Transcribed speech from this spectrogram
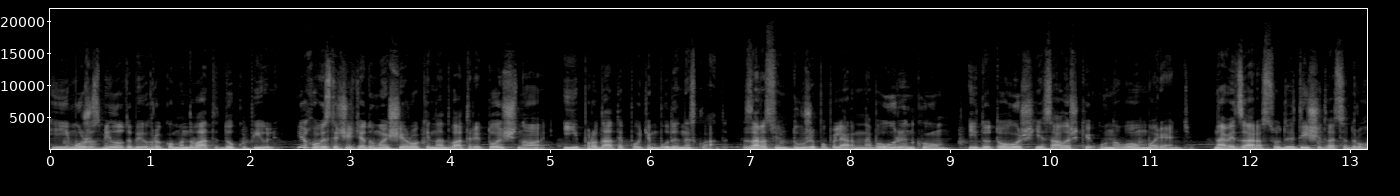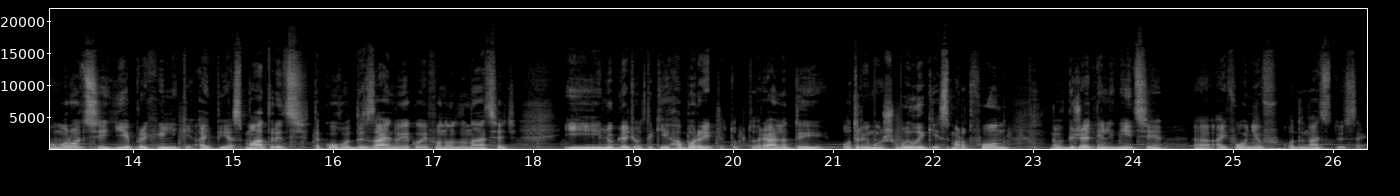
і можу сміло тобі його рекомендувати до купівлі. Його вистачить, я думаю, ще роки на 2-3 точно, і продати потім буде нескладно. Зараз він дуже популярний на БУ ринку, і до того ж є залишки у новому варіанті. Навіть зараз, у 2022 році, є прихильники IPS матриць, такого дизайну, як iPhone 11, і люблять от такі габарити. Тобто, реально ти отримуєш великий смартфон в бюджетній лінійці е, айфонів 11 серії.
